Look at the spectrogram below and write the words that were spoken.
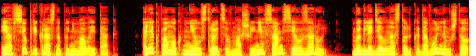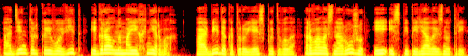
Я все прекрасно понимала и так. Олег помог мне устроиться в машине, сам сел за руль. Выглядел настолько довольным, что один только его вид играл на моих нервах, а обида, которую я испытывала, рвалась наружу и испепеляла изнутри.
